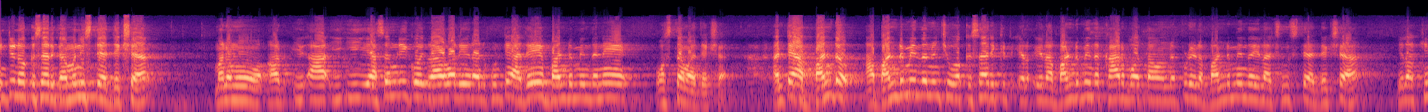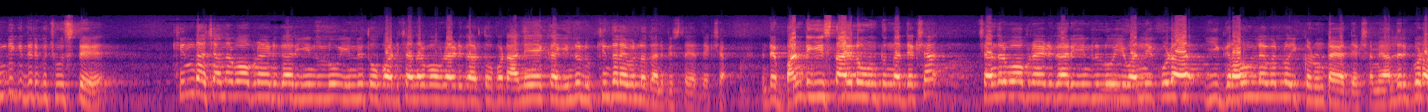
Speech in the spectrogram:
ఇంటిని ఒకసారి గమనిస్తే అధ్యక్ష మనము ఈ- అసెంబ్లీకి రావాలి అని అనుకుంటే అదే బండ్ మీదనే వస్తాం అధ్యక్ష. అంటే ఆ బండ్ ఆ బండ్ మీద నుంచి ఒక్కసారి ఇలా- బండి బండ్ మీద కారు పోతా ఉన్నప్పుడు ఇలా బండ్ మీద ఇలా చూస్తే అధ్యక్ష ఇలా కిందికి తిరిగి చూస్తే కింద చంద్రబాబు నాయుడు గారి ఇండ్లు ఇల్లుతో పాటు చంద్రబాబు నాయుడు గారితో పాటు అనేక ఇండ్లు కింద లెవెల్లో కనిపిస్తాయి అధ్యక్ష. అంటే బండి ఈ స్థాయిలో ఉంటుంది అధ్యక్ష చంద్రబాబు నాయుడు గారి ఇండ్లు ఇవన్నీ కూడా ఈ గ్రౌండ్ లెవెల్లో ఇక్కడ ఉంటాయి అధ్యక్ష. మీ అందరికి కూడా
